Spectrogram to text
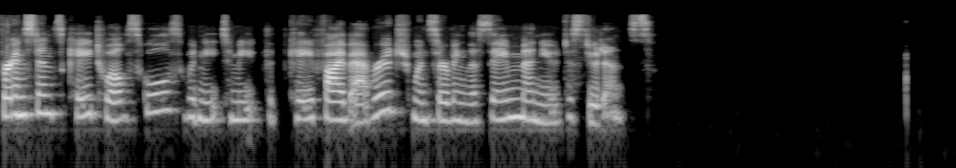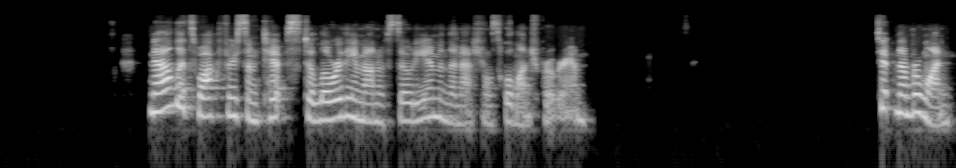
For instance, K-12 schools would need to meet the K-5 average when serving the same menu to students. Now let's walk through some tips to lower the amount of sodium in the National School Lunch Program. Tip number one,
